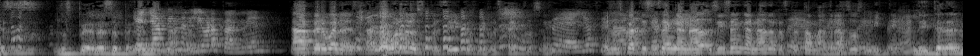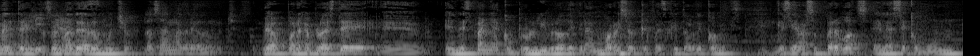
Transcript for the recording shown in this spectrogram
esos, los peores superhéroes. Que ya ¿no? tienen libro también. Ah, pero bueno, es la labor de los supercívicos, mis respetos, ¿eh? Sí, ellos sí, Esos cuates sí se han ganado, sí se han ganado el respeto Sí, a madrazos sí, sí, literal. Literalmente, los han madreado mucho. Los han madreado mucho. sí. Pero, por ejemplo, este eh, en España compró un libro de Grant Morrison, que fue escritor de cómics, que se llama Supergods. Él hace como un,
